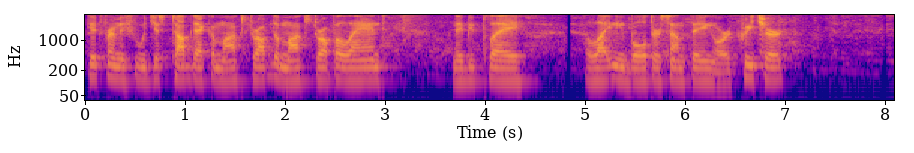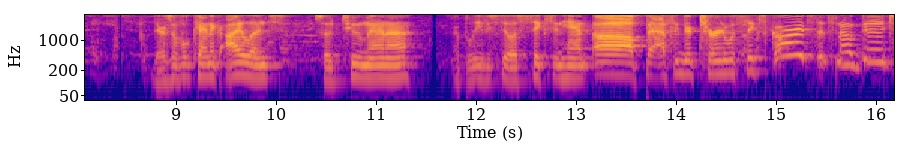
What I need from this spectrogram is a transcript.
good for him if he would just top deck a Mox, drop the Mox, drop a land, maybe play a Lightning Bolt or something, or a creature. There's a Volcanic Island, so two mana. I believe he still has six in hand. Ah, oh, passing the turn with six cards. That's now good.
